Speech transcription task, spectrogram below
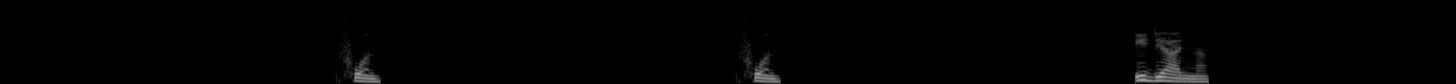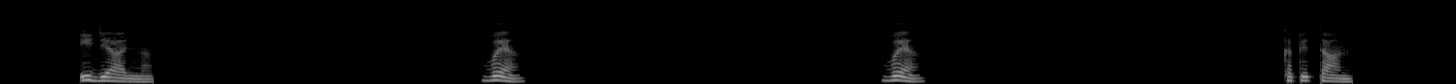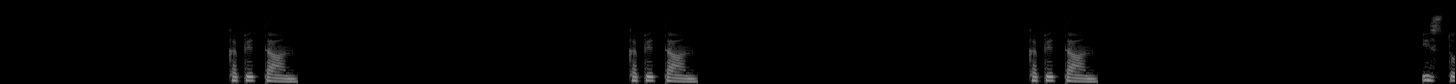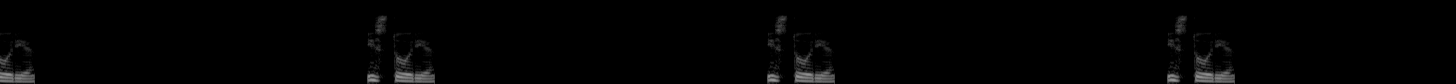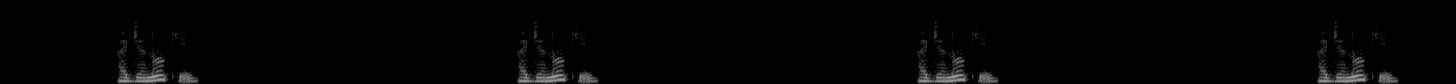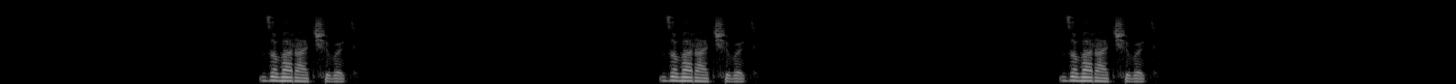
фон фон идеально идеально в В. Капитан. Капитан. Капитан. Капитан. История. История. История. История. Одинокий. Одинокий. Одинокий. Одинокий. Заворачивать. Заворачивать. Заворачивать.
